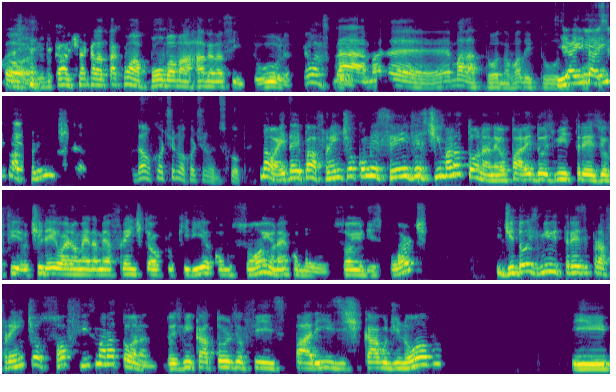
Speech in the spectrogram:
o cara achar que ela tá com uma bomba amarrada na cintura. Aquelas coisas. Ah, mas é, é maratona, vale tudo. E aí, daí pra frente. Não, continua, continua, desculpe. Não, aí daí para frente eu comecei a investir em maratona, né? Eu parei em 2013, eu, eu tirei o Ironman da minha frente, que é o que eu queria como sonho, né? Como sonho de esporte. E de 2013 para frente eu só fiz maratona. 2014 eu fiz Paris e Chicago de novo. E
